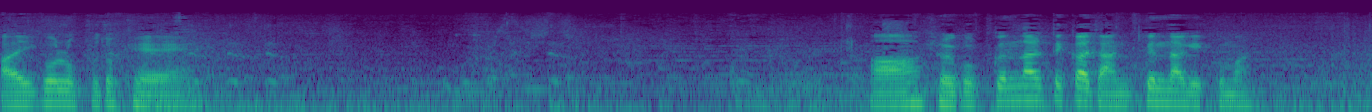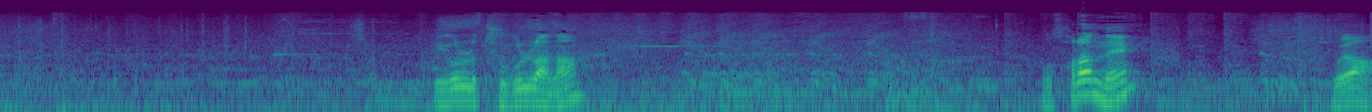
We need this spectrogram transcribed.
아, 이걸로 부족해. 아, 결국 끝날 때까지 안 끝나겠구만. 이걸로 죽을라나? 뭐, 살았네? 뭐야?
